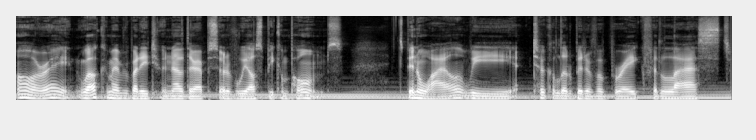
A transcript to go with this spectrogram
All right. Welcome, everybody, to another episode of We All Speak in Poems. It's been a while. We took a little bit of a break for the last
